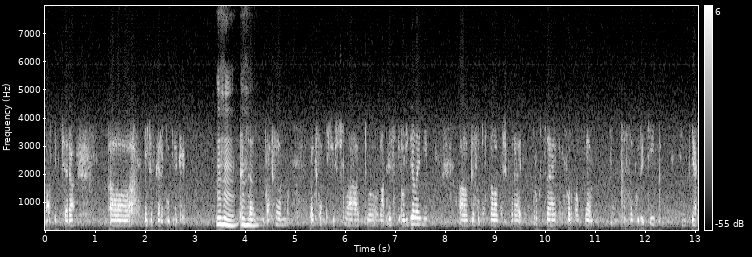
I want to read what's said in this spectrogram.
vlastně včera, uh, do České republiky. Mhm, Tak mhm. jsem, tak jsem, tak jsem přišla do, na oddělení, uh, kde jsem dostala veškeré instrukce, informace, co se bude dít, jak,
